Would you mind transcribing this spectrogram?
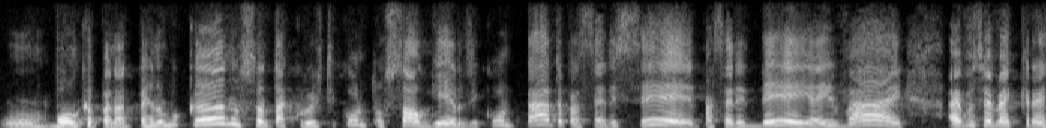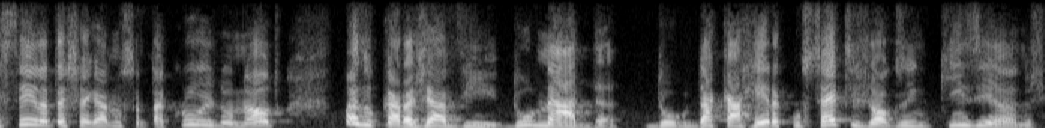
um bom campeonato pernambucano, Santa Cruz te o Salgueiro de contato para a Série C, para a Série D, e aí vai. Aí você vai crescendo até chegar no Santa Cruz, no Náutico, mas o cara já vi do nada, do, da carreira com sete jogos em 15 anos,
